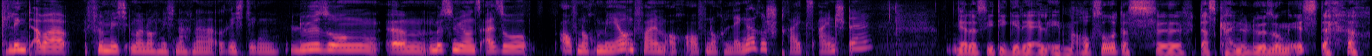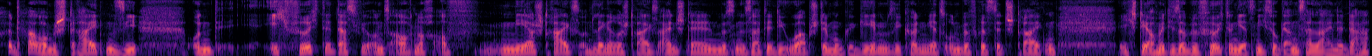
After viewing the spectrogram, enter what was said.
klingt aber für mich immer noch nicht nach einer richtigen Lösung. Ähm, müssen wir uns also auf noch mehr und vor allem auch auf noch längere Streiks einstellen? Ja, das sieht die GDL eben auch so, dass äh, das keine Lösung ist. Darum streiken sie. Und ich fürchte, dass wir uns auch noch auf mehr Streiks und längere Streiks einstellen müssen. Es hat ja die Urabstimmung gegeben. Sie können jetzt unbefristet streiken. Ich stehe auch mit dieser Befürchtung jetzt nicht so ganz alleine da.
